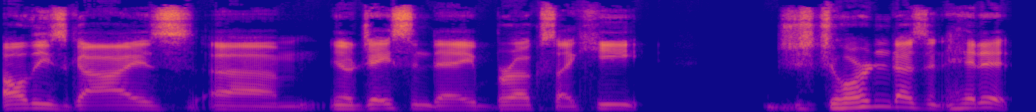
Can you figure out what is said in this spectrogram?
all these guys, um, you know, Jason Day, Brooks, like he, Jordan doesn't hit it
